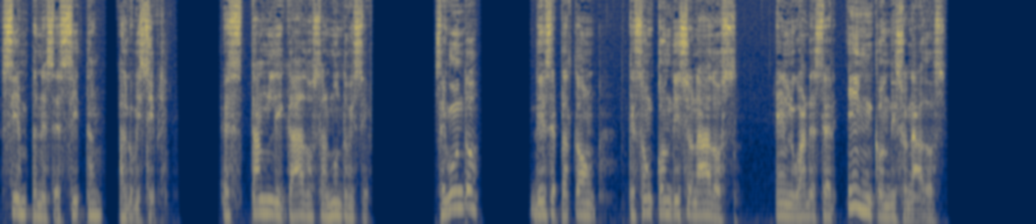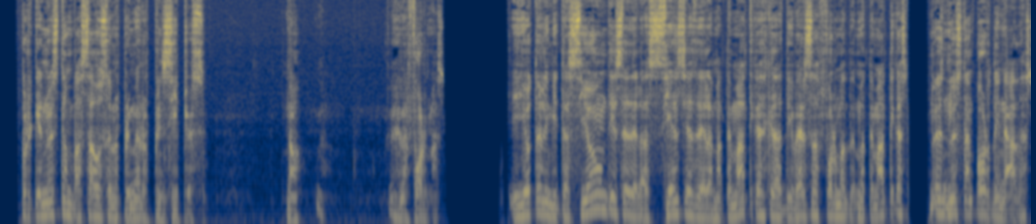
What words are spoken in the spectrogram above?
siempre necesitan algo visible. Están ligados al mundo visible. Segundo, dice Platón, que son condicionados. en lugar de ser incondicionados, porque no están basados en los primeros principios, no, en las formas. Y otra limitación, dice, de las ciencias de las matemáticas es que las diversas formas de matemáticas no, están coordinadas.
